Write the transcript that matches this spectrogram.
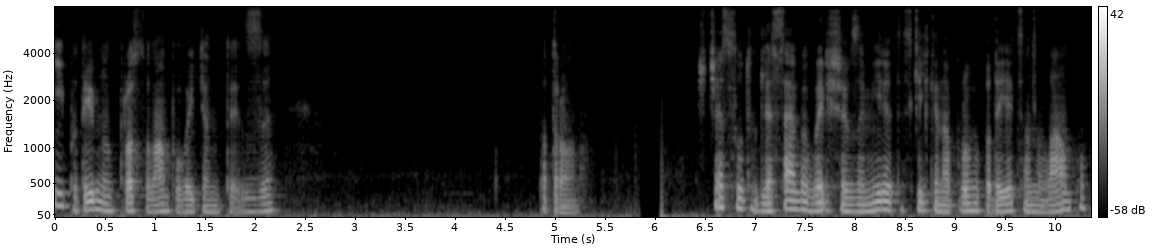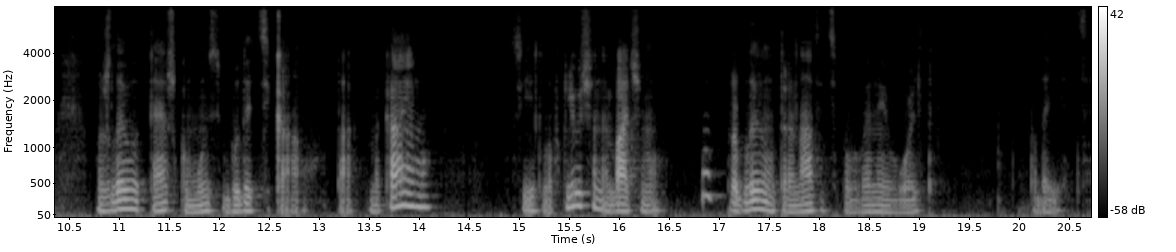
І потрібно просто лампу витягнути з патрона. Ще суто для себе вирішив заміряти, скільки напруги подається на лампу. Можливо, теж комусь буде цікаво. Так, вмикаємо. Світло включене, бачимо ну, приблизно 13,5 вольт подається.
